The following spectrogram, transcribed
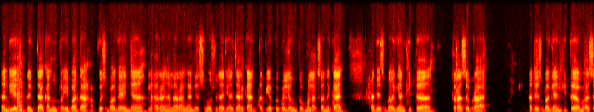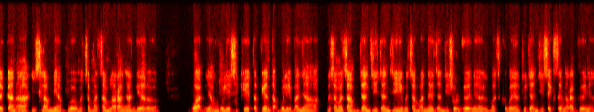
dan dia diperintahkan untuk ibadah apa sebagainya. Larangan-larangannya semua sudah diajarkan. Tapi apabila untuk melaksanakan ada sebahagian kita terasa berat. Ada sebahagian kita merasakan ah Islam ni apa macam-macam larangan dia buat yang boleh sikit tapi yang tak boleh banyak. Macam-macam. Janji-janji macam mana janji syurganya lepas kemudian tu janji seksa nerakanya.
